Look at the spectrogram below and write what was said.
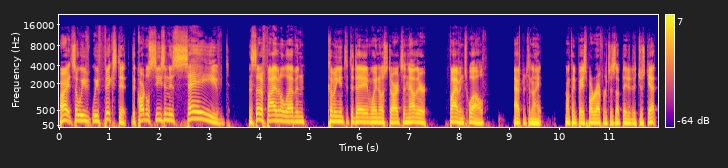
All right, so we've we've fixed it. The Cardinals season is saved. Instead of 5 and 11 coming into today and Waino starts and now they're 5 and 12 after tonight. I don't think baseball reference has updated it just yet.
